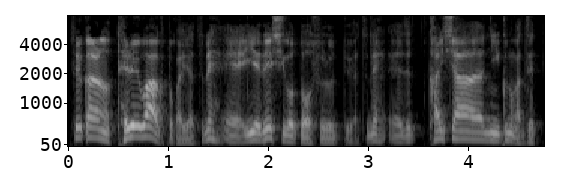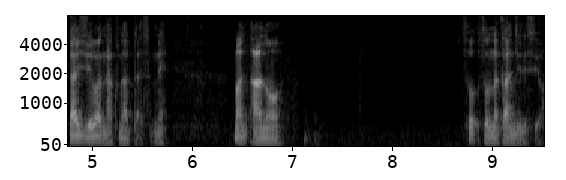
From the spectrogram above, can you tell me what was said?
それからのテレワークとかいうやつね、えー家で仕事をするっていうやつね、えー会社に行くのが絶対ではなくなったですよね。まあ、あの、そ、そんな感じですよ。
